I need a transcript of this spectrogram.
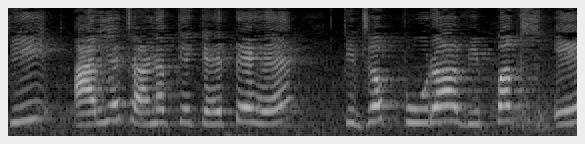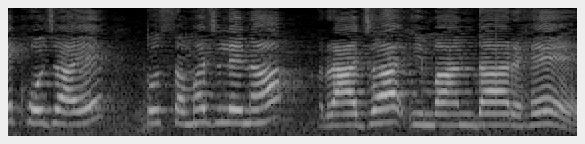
की आर्य चाणक्य कहते हैं कि जब पूरा विपक्ष एक हो जाए तो समझ लेना राजा इमानदार है।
